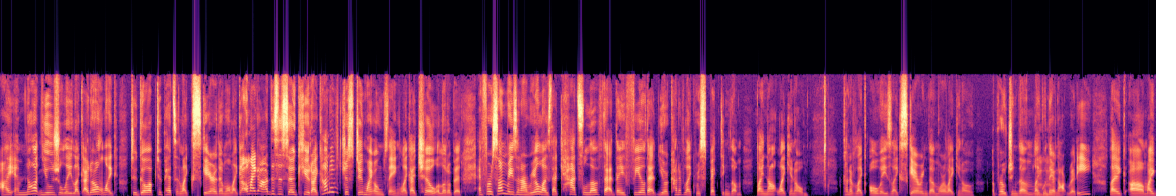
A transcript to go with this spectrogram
I am not usually like I don't like to go up to pets and like scare them or like oh my god this is so cute. I kind of just do my own thing. Like I chill a little bit. And for some reason I realized that cats love that. They feel that you're kind of like respecting them by not like you know kind of like always like scaring them or like you know approaching them like mm-hmm. when they're not ready like um i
